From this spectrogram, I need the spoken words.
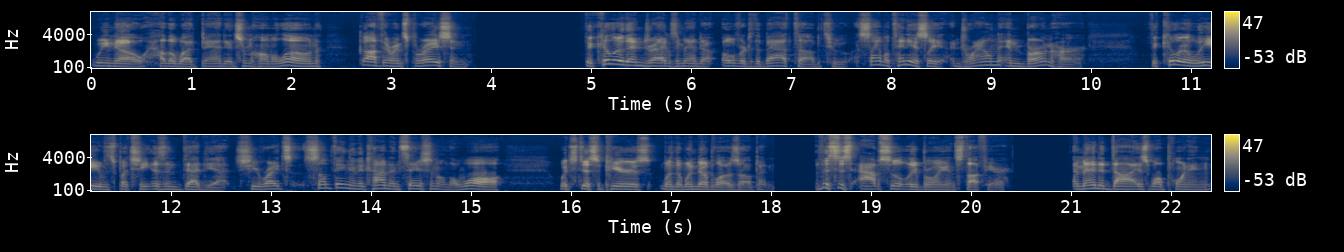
we know how the wet bandits from Home Alone got their inspiration. The killer then drags Amanda over to the bathtub to simultaneously drown and burn her. The killer leaves, but she isn't dead yet. She writes something in the condensation on the wall, which disappears when the window blows open. This is absolutely brilliant stuff here. Amanda dies while pointing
